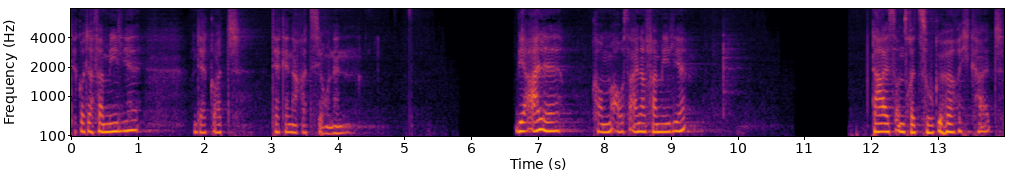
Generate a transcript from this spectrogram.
der Gott der Familie und der Gott der Generationen. Wir alle kommen aus einer Familie. Da ist unsere Zugehörigkeit.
